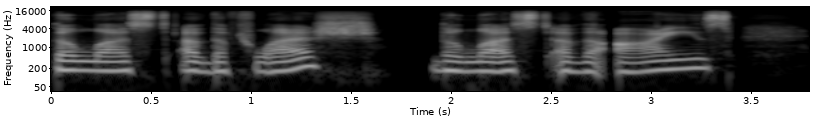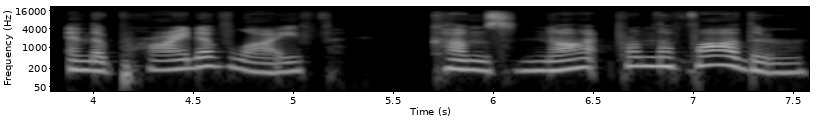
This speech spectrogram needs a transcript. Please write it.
the lust of the flesh, the lust of the eyes, and the pride of life comes not from the Father,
